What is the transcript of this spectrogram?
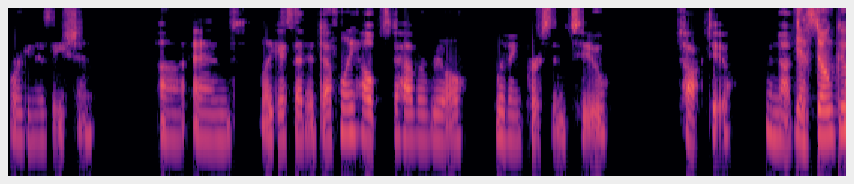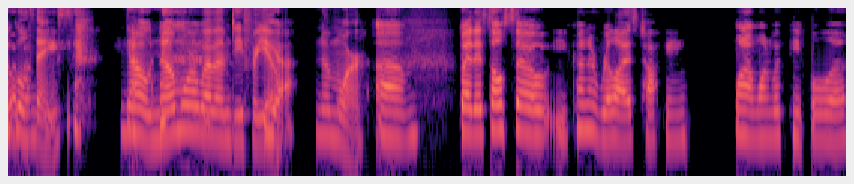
organization. Uh, and like I said, it definitely helps to have a real living person to talk to, and not Yes, just don't Google WebMD. things. No, no more WebMD for you. Yeah. No more. Um, but it's also you kind of realize talking one on one with people uh,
